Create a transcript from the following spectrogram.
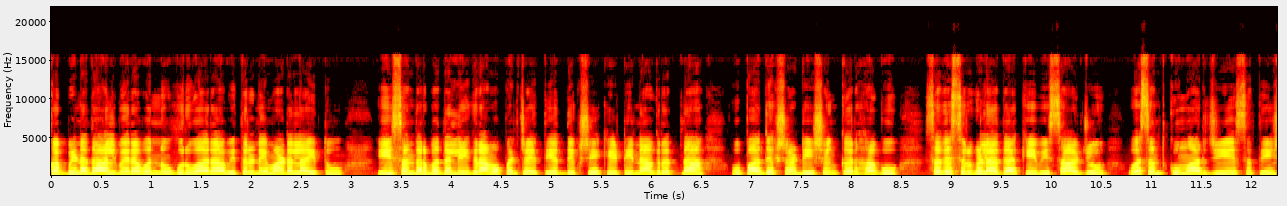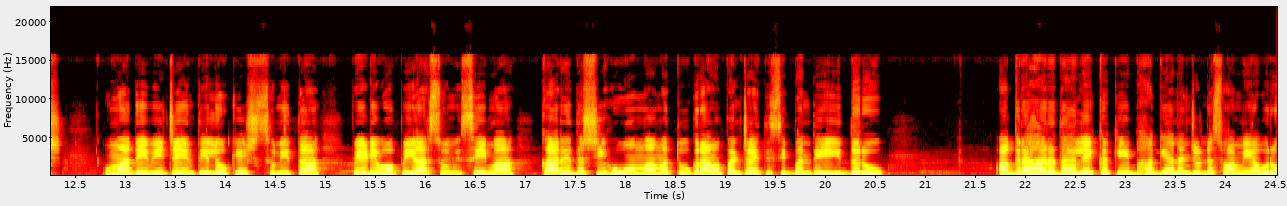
ಕಬ್ಬಿಣದ ಅಲ್ಮೇರಾವನ್ನು ಗುರುವಾರ ವಿತರಣೆ ಮಾಡಲಾಯಿತು. ಈ ಸಂದರ್ಭದಲ್ಲಿ ಗ್ರಾಮ ಪಂಚಾಯಿತಿ ಅಧ್ಯಕ್ಷೆ ಕೆಟಿ ನಾಗರತ್ನ, ಉಪಾಧ್ಯಕ್ಷ ಡಿ ಶಂಕರ್ ಹಾಗೂ ಸದಸ್ಯರುಗಳಾದ K V Saju, Vasanth Kumar G A Satish, Umadevi, Jayanthi Lokesh, Sunitha PDO P R Seema ಕಾರ್ಯದರ್ಶಿ ಹೂವಮ್ಮ ಮತ್ತು ಗ್ರಾಮ ಪಂಚಾಯಿತಿ ಸಿಬ್ಬಂದಿ ಇದ್ದರು. ಅಗ್ರಹಾರದ ಲೇಖಕಿ ಭಾಗ್ಯ ನಂಜುಂಡಸ್ವಾಮಿ ಅವರು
